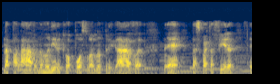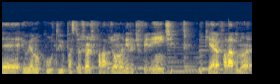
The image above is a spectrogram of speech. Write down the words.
na palavra, na maneira que o apóstolo Alain pregava, né? Nas quarta-feiras é, eu ia no culto e o pastor Jorge falava de uma maneira diferente do que era falado na,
